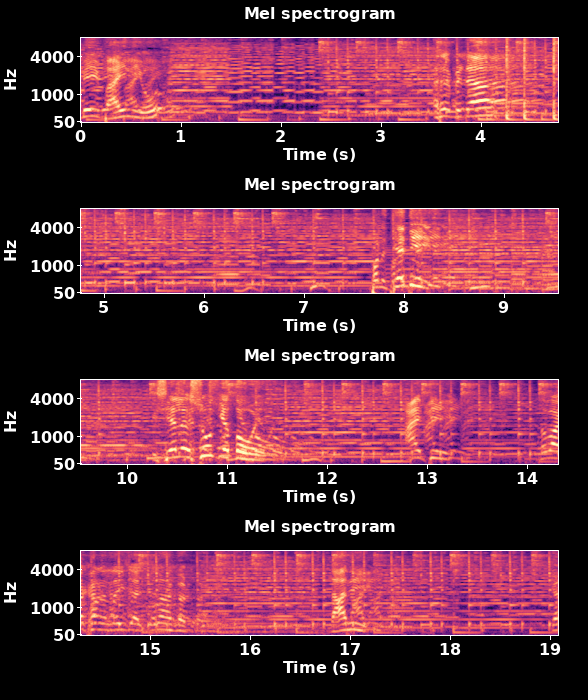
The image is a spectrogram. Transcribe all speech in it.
બે ભાઈની હો અરે બેટા પણ તેથી છેલ્લે શું કહેતો હોય? અહીંથી દવાખાને લઈ જાય જુનાગઢ. દારી કે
